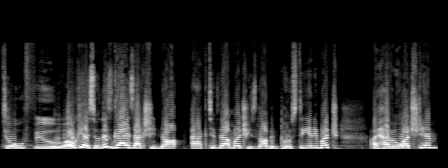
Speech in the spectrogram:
Tofuu. Okay, so this guy is actually not active that much. He's not been posting any much. I haven't watched him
